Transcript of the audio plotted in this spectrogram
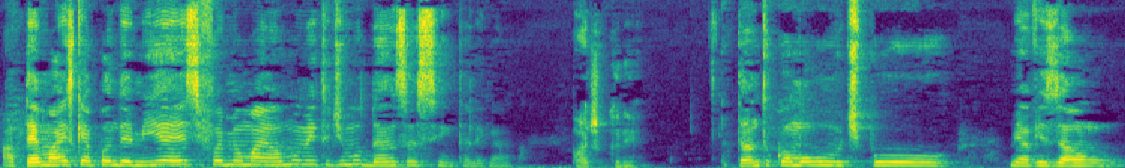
até mais que a pandemia, esse foi meu maior momento de mudança, assim, tá ligado? Pode crer. Tanto como, tipo, minha visão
